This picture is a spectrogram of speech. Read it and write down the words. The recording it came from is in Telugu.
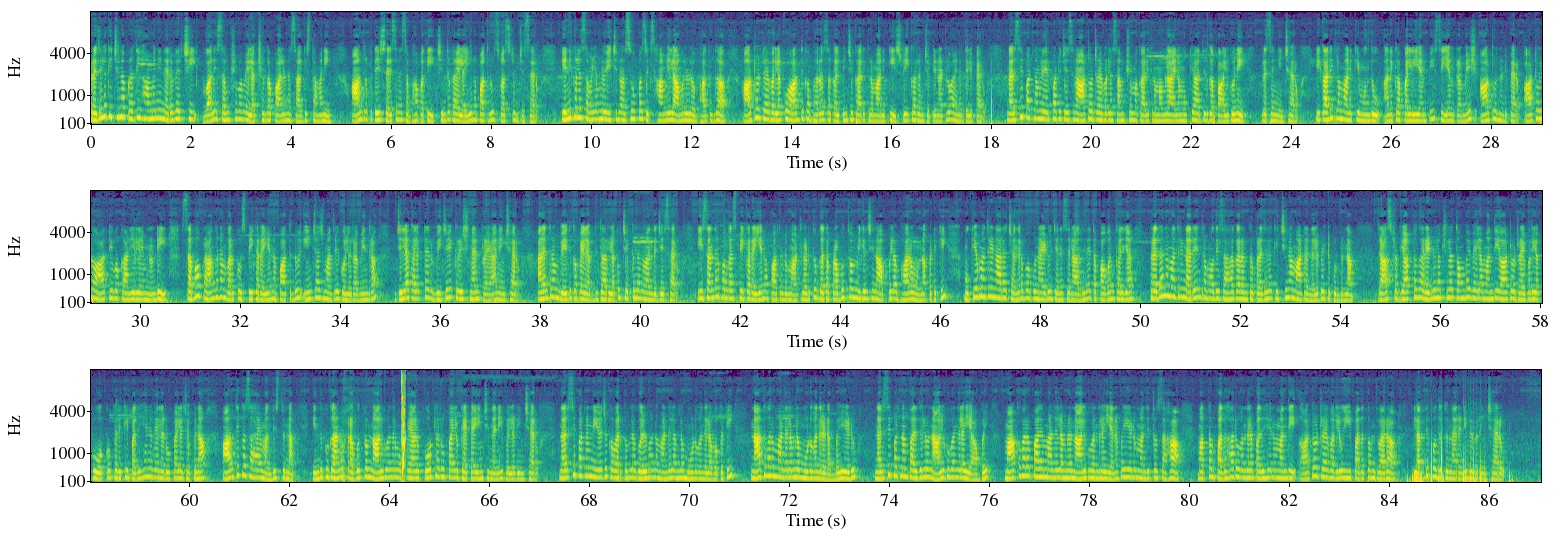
ప్రజలకిచ్చిన ప్రతి హామీని నెరవేర్చి వారి సంక్షేమమే లక్ష్యంగా పాలన సాగిస్తామని ఆంధ్రప్రదేశ్ శాసనసభాపతి చింతకాయల అయ్యనపాత్రుడు స్పష్టం చేశారు. ఎన్నికల సమయంలో ఇచ్చిన సూపర్ సిక్స్ హామీల అమలులో భాగంగా ఆటో డ్రైవర్లకు ఆర్థిక భరోసా కల్పించే కార్యక్రమానికి శ్రీకారం చుట్టినట్లు ఆయన తెలిపారు. నర్సీపట్నంలో ఏర్పాటు చేసిన ఆటో డ్రైవర్ల సంక్షేమ కార్యక్రమంలో ఆయన ముఖ్య అతిథిగా పాల్గొని ప్రసంగించారు. ఈ కార్యక్రమానికి ముందు Anakapalli MP CM Ramesh auto నడిపారు. ఆటోలో ఆర్టీఓ కార్యాలయం నుండి సభ ప్రాంగణం వరకు స్పీకర్ అయ్యన్న పాత్రుడు ఇన్ఛార్జ్ మంత్రి కొల్లు రవీంద్ర జిల్లా కలెక్టర్ విజయ్ కృష్ణన్ ప్రయాణించారు. అనంతరం వేదికపై లబ్ధిదారులకు చెక్కులను అందజేశారు. ఈ సందర్భంగా స్పీకర్ అయ్యన పాత్రుడు మాట్లాడుతూ గత ప్రభుత్వం మిగిల్చిన అప్పుల భారం ఉన్నప్పటికీ ముఖ్యమంత్రి నారా చంద్రబాబు నాయుడు జనసేన అధినేత పవన్ కళ్యాణ్ ప్రధానమంత్రి నరేంద్ర మోదీ సహకారంతో ప్రజలకిచ్చిన మాట నిలబెట్టుకుంటున్నాం. రాష్ట్ర వ్యాప్తంగా రెండు లక్షల తొంభై వేల మంది ఆటో డ్రైవర్లకు ఒక్కొక్కరికి పదిహేను వేల రూపాయల చొప్పున ఆర్థిక సహాయం అందిస్తున్నాం. ఇందుకుగాను ప్రభుత్వం నాలుగు వందల ముప్పై ఆరు కోట్ల రూపాయలు కేటాయించిందని వెల్లడించారు. నర్సీపట్నం నియోజకవర్గంలో గొలుగొండ మండలంలో మూడు వందల ఒకటి నాతవరం మండలంలో మూడు వందల డెబ్బై ఏడు నర్సీపట్నం పరిధిలో నాలుగు వందల యాభై మాకవరపాలెం మండలంలో నాలుగు వందల ఎనభై ఏడు మందితో సహా మొత్తం పదహారు వందల పదిహేను మంది ఆటో డ్రైవర్లు ఈ పథకం ద్వారా లబ్ధి పొందుతున్నారని వివరించారు.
